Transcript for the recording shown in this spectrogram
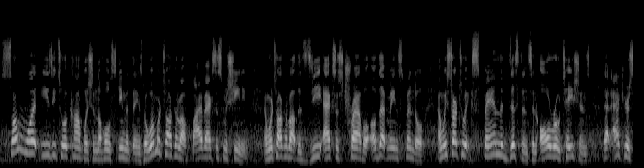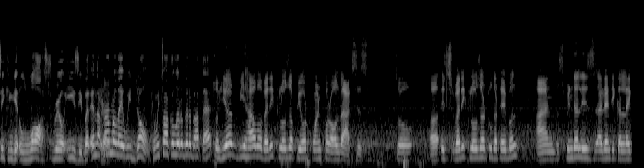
somewhat easy to accomplish in the whole scheme of things. But when we're talking about five axis machining and we're talking about the Z axis travel of that main spindle, and we start to expand the distance in all rotations, that accuracy can get lost real easy. But in the Right. We don't. Can we talk a little bit about that? So here we have a very close up pivot point for all the axes. So uh, it's very closer to the table and the spindle is identical like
